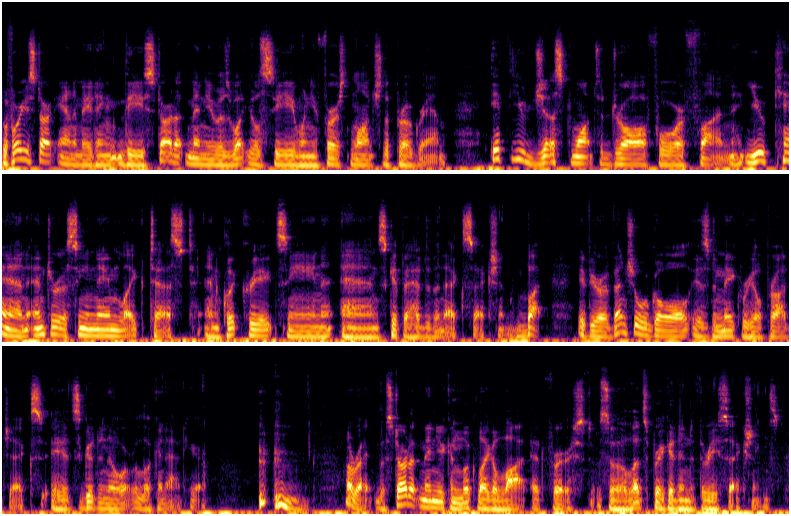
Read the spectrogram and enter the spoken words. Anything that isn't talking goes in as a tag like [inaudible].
Before you start animating, the startup menu is what you'll see when you first launch the program. If you just want to draw for fun, you can enter a scene name like test and click create scene and skip ahead to the next section. But if your eventual goal is to make real projects, it's good to know what we're looking at here. [clears throat] Alright, the startup menu can look like a lot at first, so let's break it into three sections.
